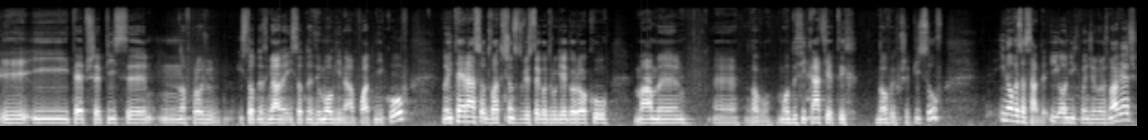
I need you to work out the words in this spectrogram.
i, i te przepisy no, wprowadziły istotne zmiany, istotne wymogi na płatników. No i teraz od 2022 roku mamy e, znowu modyfikację tych nowych przepisów i nowe zasady i o nich będziemy rozmawiać.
